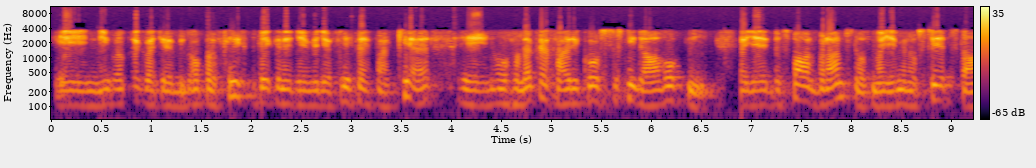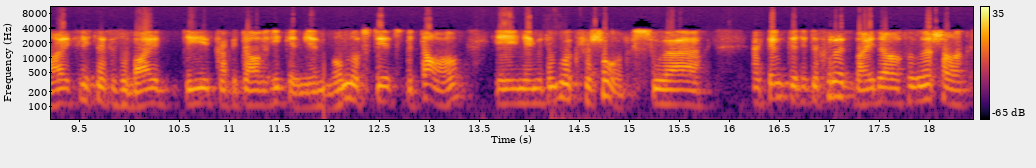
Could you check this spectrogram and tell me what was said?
en die oomblik wat jy met op 'n vlieg beteken dat jy met jou vliegtuig parkeer en ongelukkig hou die kostes nie daarop nie. Jy bespaar brandstof, maar jy moet nog steeds daai vliegtuig is 'n baie duur kapitaal item. Jy moet nog steeds betaal en jy moet hom ook versorg. So uh, ek dink dit het 'n groot bydrae veroorsaak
